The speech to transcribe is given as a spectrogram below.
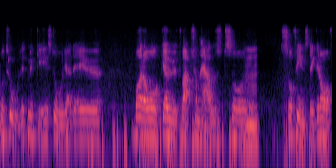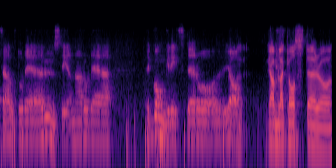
otroligt mycket historia. Det är ju bara att åka ut vart som helst så, mm. så finns det gravfält och det är runstenar och det är gånggrifter och ja. Gamla kloster och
